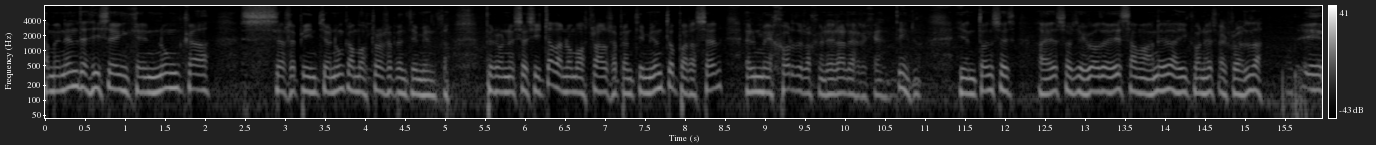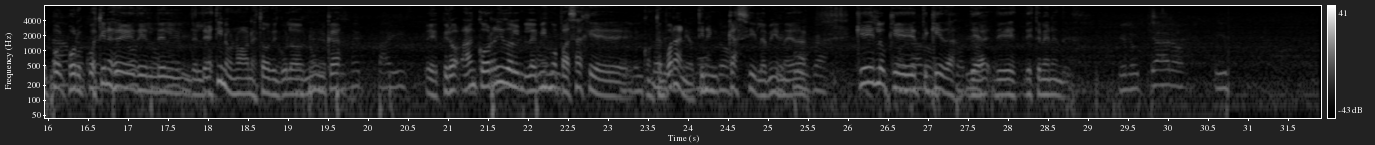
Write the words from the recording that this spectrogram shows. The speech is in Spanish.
A Menéndez dicen que nunca se arrepintió, nunca mostró arrepentimiento, pero necesitaba no mostrar arrepentimiento para ser el mejor de los generales argentinos. Y entonces a eso llegó de esa manera y con esa crueldad. Eh, por, cuestiones del, destino no han estado vinculados nunca, eh, pero han corrido el, mismo pasaje contemporáneo, tienen casi la misma edad. ¿Qué es lo que te queda de, este Menéndez?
